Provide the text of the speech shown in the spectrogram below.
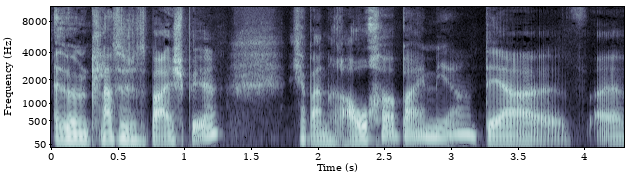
Also ein klassisches Beispiel. Ich habe einen Raucher bei mir, der äh,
